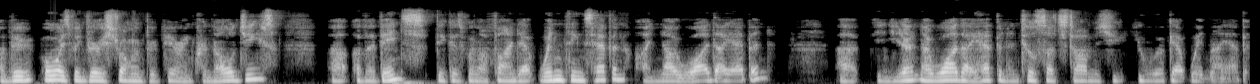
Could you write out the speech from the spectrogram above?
I've always been very strong in preparing chronologies uh, of events because when I find out when things happen, I know why they happened. Uh, and you don't know why they happen until such time as you, you work out when they happen.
